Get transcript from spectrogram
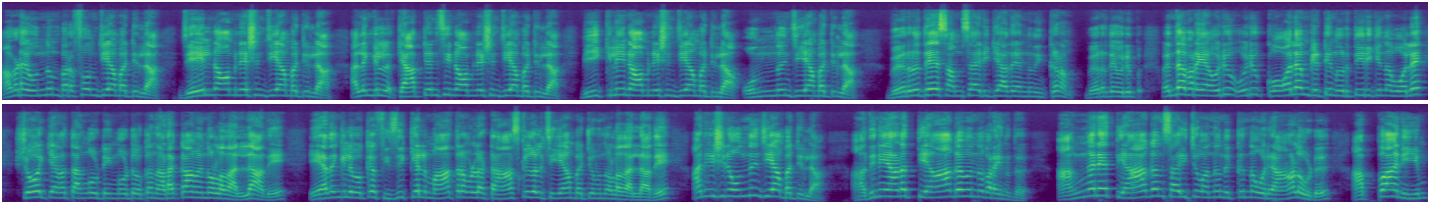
അവിടെ ഒന്നും പെർഫോം ചെയ്യാൻ പറ്റില്ല. ജയിൽ നോമിനേഷൻ ചെയ്യാൻ പറ്റില്ല. അല്ലെങ്കിൽ ക്യാപ്റ്റൻസി നോമിനേഷൻ ചെയ്യാൻ പറ്റില്ല. വീക്ക്ലി നോമിനേഷൻ ചെയ്യാൻ പറ്റില്ല. ഒന്നും ചെയ്യാൻ പറ്റില്ല. വെറുതെ സംസാരിക്കാതെ അങ്ങ് നിൽക്കണം വെറുതെ ഒരു എന്താ പറയുക ഒരു ഒരു കോലം കെട്ടി നിർത്തിയിരിക്കുന്ന പോലെ ഷോയ്ക്കകത്ത് അങ്ങോട്ടും ഇങ്ങോട്ടും ഒക്കെ നടക്കാമെന്നുള്ളതല്ലാതെ ഏതെങ്കിലുമൊക്കെ ഫിസിക്കൽ മാത്രമുള്ള ടാസ്കുകൾ ചെയ്യാൻ പറ്റുമെന്നുള്ളതല്ലാതെ അനീഷിന് ഒന്നും ചെയ്യാൻ പറ്റില്ല. അതിനെയാണ് ത്യാഗം എന്ന് പറയുന്നത്. അങ്ങനെ ത്യാഗം സഹിച്ചു വന്ന് നിൽക്കുന്ന ഒരാളോട് അപ്പാനിയും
